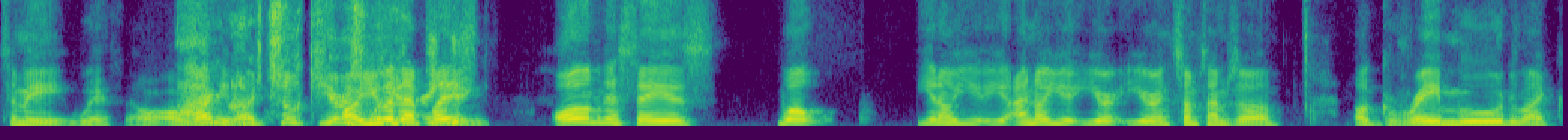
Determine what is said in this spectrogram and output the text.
to me with already. I'm, I'm like, so curious. are you in that place? all I'm gonna say is, well, you know, you, you I know you you're you're in sometimes a a gray mood, like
